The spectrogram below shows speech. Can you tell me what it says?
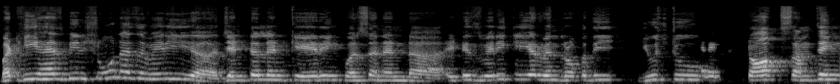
but he has been shown as a very uh, gentle and caring person, and uh, it is very clear when Draupadi used to Correct. talk something.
